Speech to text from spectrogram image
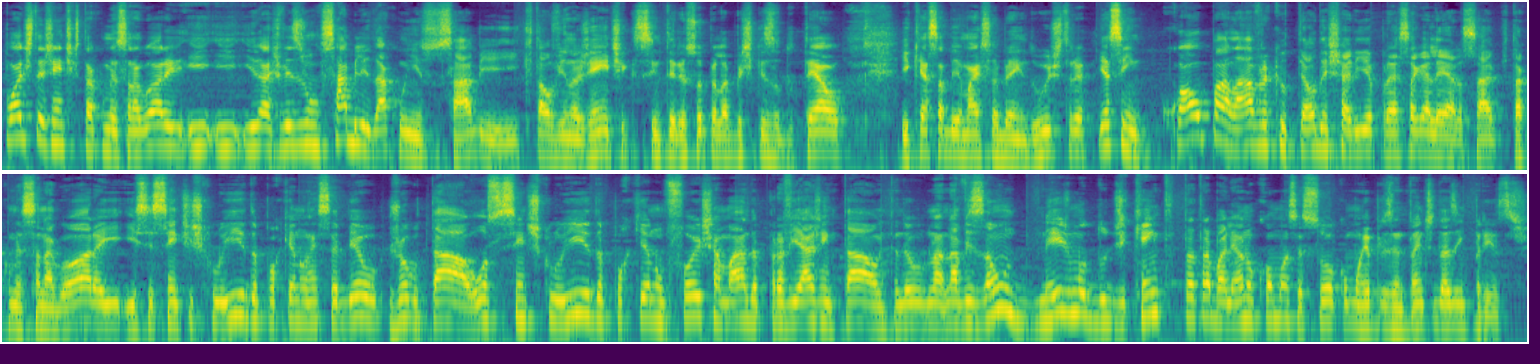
pode ter gente que está começando agora e, e, e, às vezes não sabe lidar com isso, sabe? E que está ouvindo a gente, que se interessou pela pesquisa do Theo e quer saber mais sobre a indústria. E assim, qual palavra que o Theo deixaria para essa galera, sabe? Que está começando agora e, e, se sente excluída porque não recebeu jogo tal, ou se sente excluída porque não foi chamada para viagem tal, entendeu? Na, na, visão mesmo do, de quem está trabalhando como assessor, como representante das empresas.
